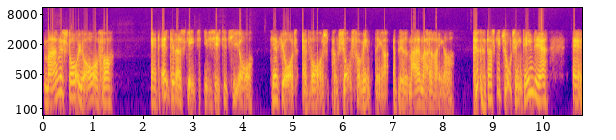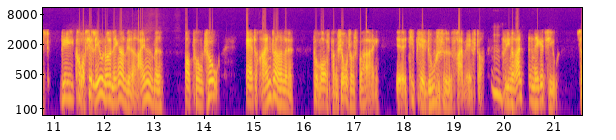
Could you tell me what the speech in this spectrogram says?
mange står jo over for, at alt det, der er sket i de sidste 10 år, det har gjort, at vores pensionsforventninger er blevet meget, meget ringere. der er sket to ting. Det ene det er, at vi kommer til at leve noget længere, end vi havde regnet med. Og punkt to, at renterne på vores pensionsopsparing, øh, de bliver luset frem efter. Mm. Fordi når renten er negativ, så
